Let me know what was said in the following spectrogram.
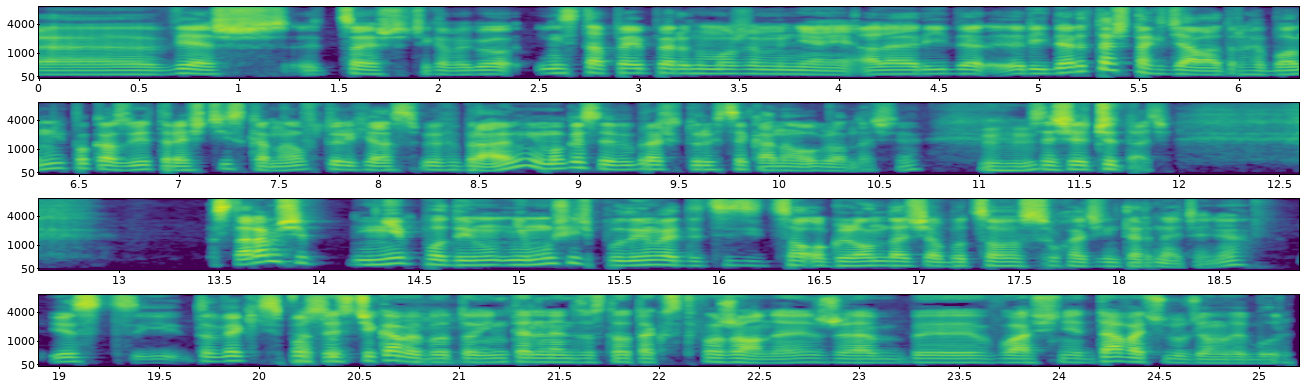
E, wiesz, co jeszcze ciekawego? Instapaper no może mniej, ale Reader, Reader też tak działa trochę, bo on mi pokazuje treści z kanałów, których ja sobie wybrałem i mogę sobie wybrać, który chcę kanał oglądać, nie? Mhm. W sensie czytać. Staram się nie, podejm- nie musieć podejmować decyzji, co oglądać albo co słuchać w internecie, nie? Jest to w jakiś No sposób... to jest ciekawe, bo to internet został tak stworzony, żeby właśnie dawać ludziom wybór.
